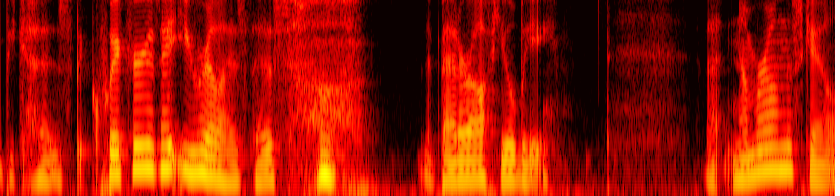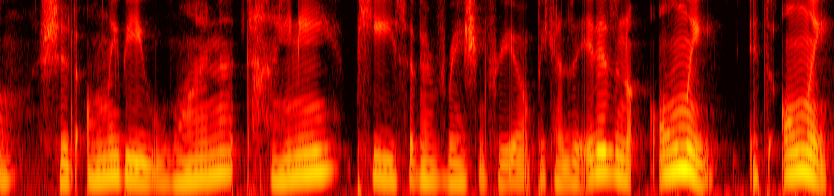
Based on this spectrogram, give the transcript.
because the quicker that you realize this, oh, the better off you'll be. That number on the scale should only be one tiny piece of information for you because it isn't only, it's only,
